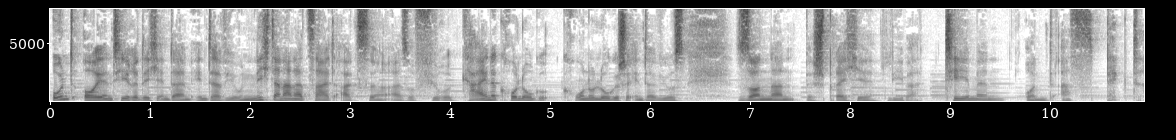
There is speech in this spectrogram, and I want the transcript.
und orientiere dich in deinem Interview nicht an einer Zeitachse, also führe keine chronologische Interviews, sondern bespreche lieber Themen und Aspekte.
